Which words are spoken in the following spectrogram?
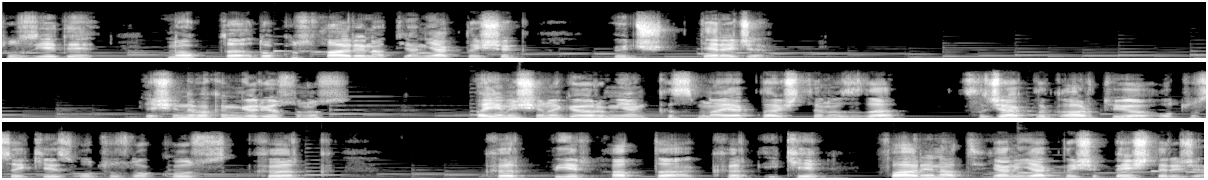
37.9 Fahrenheit yani yaklaşık 3 derece. E şimdi bakın görüyorsunuz. Ayın ışığını görmeyen kısmına yaklaştığınızda sıcaklık artıyor. 38, 39, 40, 41 hatta 42 Fahrenheit yani yaklaşık 5 derece.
